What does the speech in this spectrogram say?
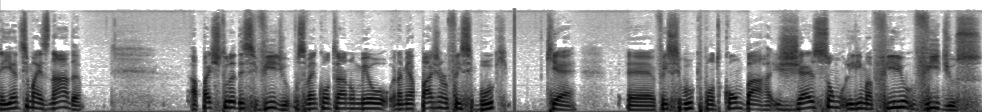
E antes de mais nada, a partitura desse vídeo você vai encontrar no meu, na minha página no Facebook, que é, é facebook.com/barra Gerson Lima Filho Vídeos.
